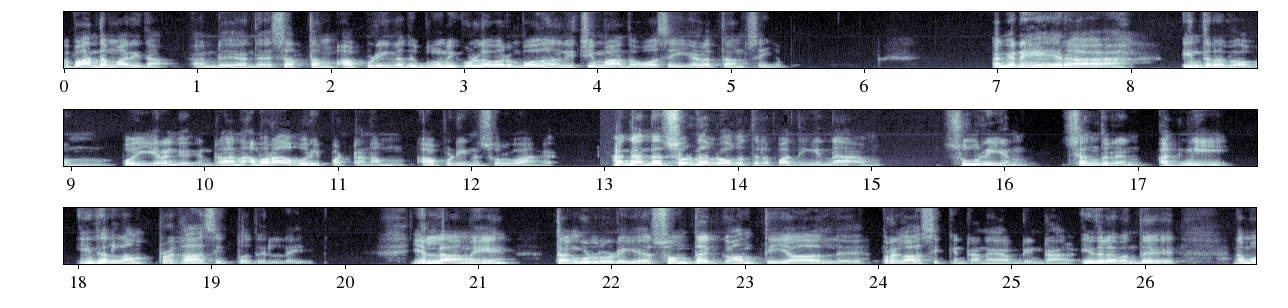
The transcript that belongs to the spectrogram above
அப்போ அந்த மாதிரி தான் அந்த அந்த சத்தம் அப்படிங்கிறது பூமிக்குள்ளே வரும்போது நிச்சயமாக அந்த ஓசை எழத்தான் செய்யும். அங்கே நேராக இந்திரலோகம் போய் இறங்குகின்றான். அமராபுரி பட்டணம் அப்படின்னு சொல்லுவாங்க. அங்கே அந்த சொர்க்கலோகத்தில் பார்த்தீங்கன்னா சூரியன் சந்திரன் அக்னி இதெல்லாம் பிரகாசிப்பதில்லை. எல்லாமே தங்களுடைய சொந்த காந்தியால் பிரகாசிக்கின்றன அப்படின்றாங்க. இதில் வந்து நம்ம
